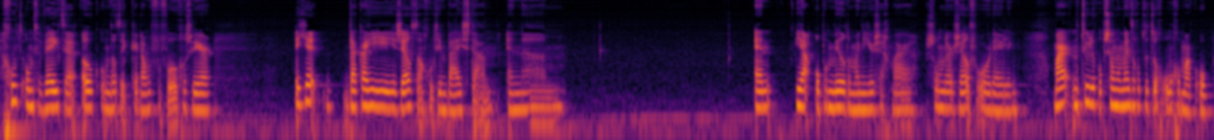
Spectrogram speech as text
Goed om te weten, ook omdat ik er dan vervolgens weer. Weet je, daar kan je jezelf dan goed in bijstaan. En, um, en ja, op een milde manier, zeg maar, zonder zelfveroordeling. Maar natuurlijk, op zo'n moment roept het toch ongemak op.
